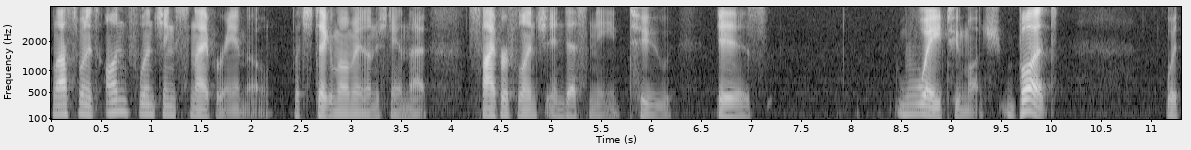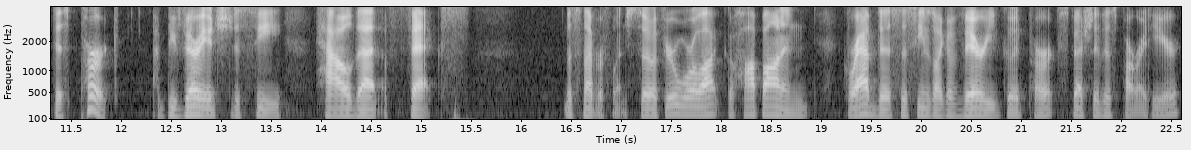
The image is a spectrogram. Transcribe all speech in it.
The last one is unflinching sniper ammo. Let's just take a moment and understand that. Sniper flinch in Destiny 2 is way too much. But with this perk, I'd be very interested to see how that affects the sniper flinch. So if you're a warlock, hop on and grab this. This seems like a very good perk, especially this part right here.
